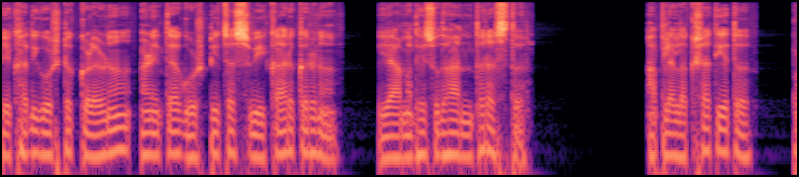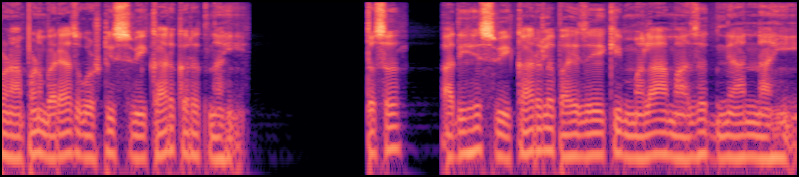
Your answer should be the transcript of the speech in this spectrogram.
एखादी गोष्ट कळणं आणि त्या गोष्टीचा स्वीकार करणं यामध्ये सुद्धा अंतर असतं. आपल्या लक्षात येतं पण आपण बऱ्याच गोष्टी स्वीकार करत नाही. तसं आधी हे स्वीकारलं पाहिजे की मला माझं ज्ञान नाही.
